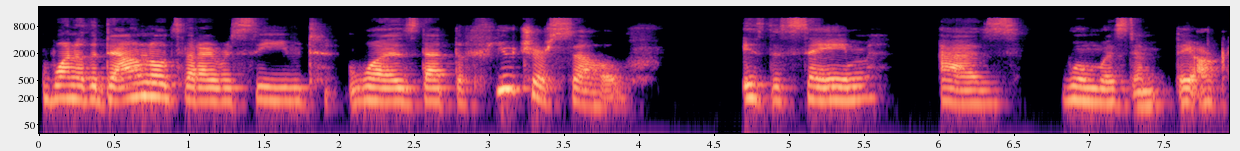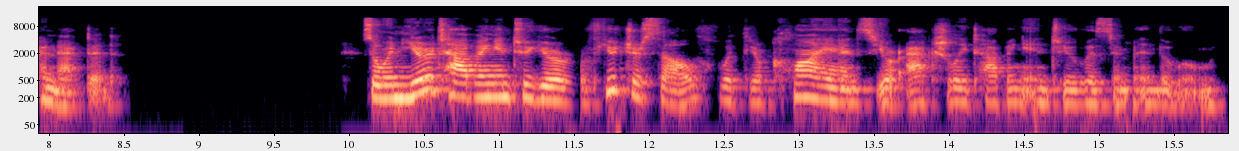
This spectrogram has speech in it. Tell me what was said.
one of the downloads that I received was that the future self is the same as womb wisdom. They are connected. So when you're tapping into your future self with your clients, you're actually tapping into wisdom in the womb.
